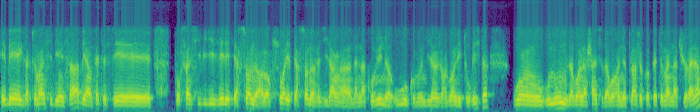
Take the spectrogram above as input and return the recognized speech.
Eh bien, exactement, c'est bien ça. Ben, en fait, c'est pour sensibiliser les personnes, alors soit les personnes résidant dans la commune ou, comme on dit dans le jargon, les touristes, où, nous, nous avons la chance d'avoir une plage complètement naturelle.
